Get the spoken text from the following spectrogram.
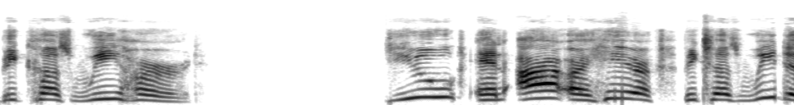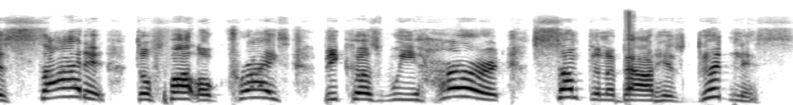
because we heard. You and I are here because we decided to follow Christ because we heard something about his goodness.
